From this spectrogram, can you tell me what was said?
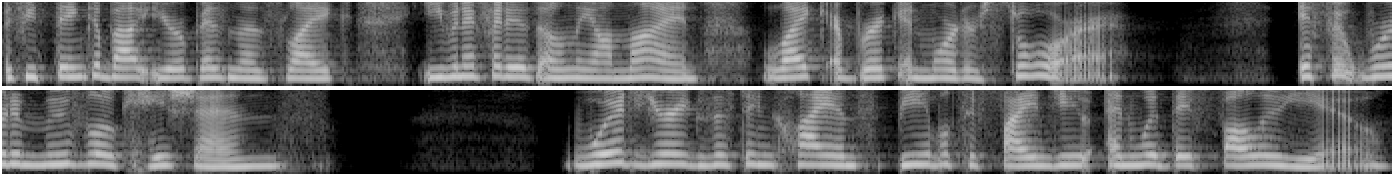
If you think about your business like, even if it is only online, like a brick and mortar store, if it were to move locations, would your existing clients be able to find you and would they follow you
